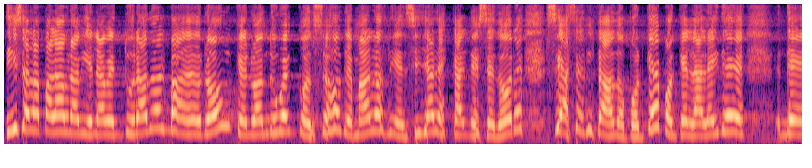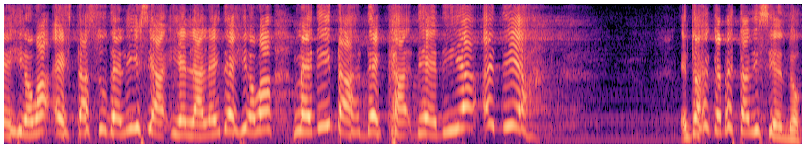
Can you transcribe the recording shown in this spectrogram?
Dice la palabra, bienaventurado el varón que no anduvo en consejos de malos ni en silla de escarnecedores, se ha sentado. ¿Por qué? Porque en la ley de, de Jehová está su delicia y en la ley de Jehová medita de, de día en día. Entonces, ¿qué me está diciendo?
